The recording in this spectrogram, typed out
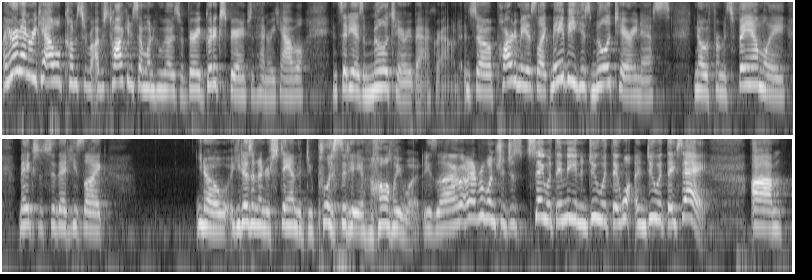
I heard Henry Cavill comes from. I was talking to someone who has a very good experience with Henry Cavill and said he has a military background. And so part of me is like, maybe his militariness, you know, from his family makes it so that he's like you know, he doesn't understand the duplicity of Hollywood. He's like, everyone should just say what they mean and do what they want and do what they say. Um,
